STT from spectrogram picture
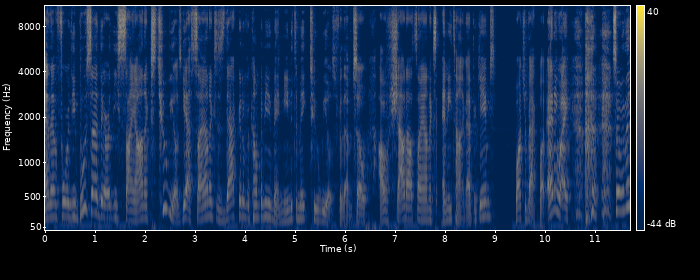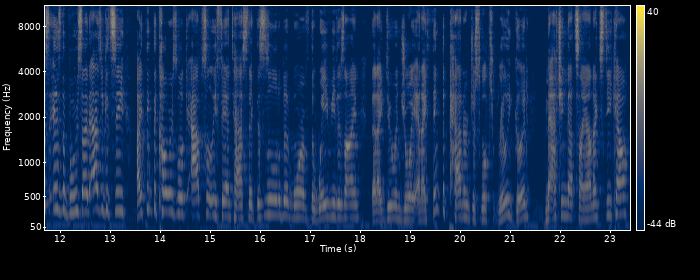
And then for the blue side, there are the Psyonix two wheels. Yes, Psyonix is that good of a company. They needed to make two wheels for them. So I'll shout out Psyonix anytime. Epic Games, watch your back. But anyway, so this is the blue side. As you can see, I think the colors look absolutely fantastic. This is a little bit more of the wavy design that I do enjoy. And I think the pattern just looks really good matching that Psyonix decal.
